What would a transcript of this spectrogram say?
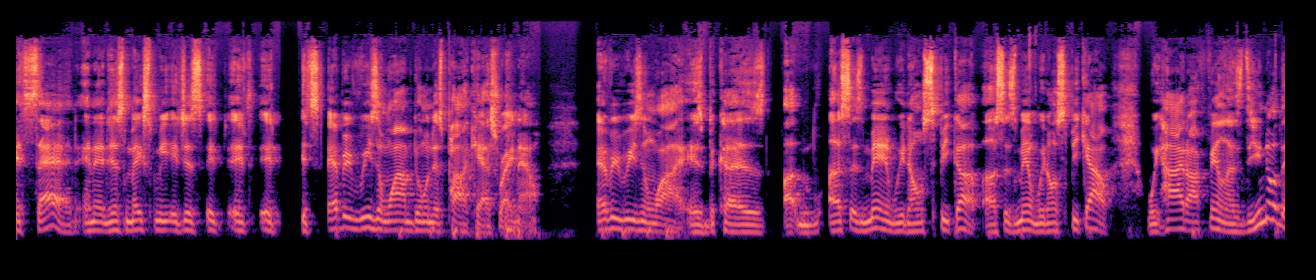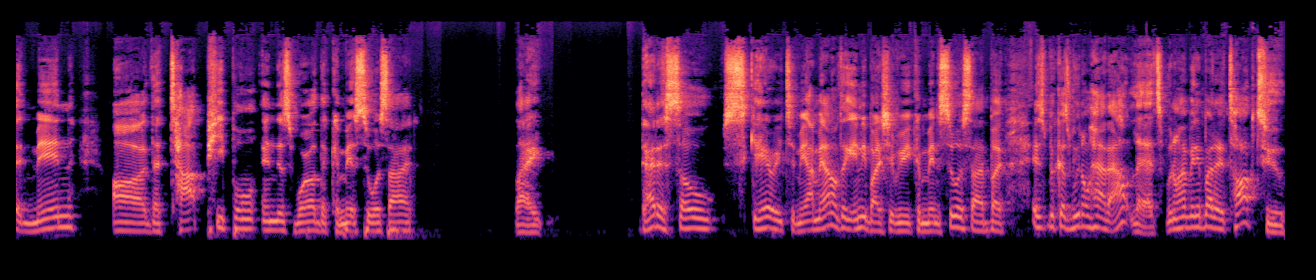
it's sad and it just makes me it just it it, it it's every reason why i'm doing this podcast right now. Every reason why is because um, us as men we don't speak up. Us as men we don't speak out. We hide our feelings. Do you know that men are the top people in this world that commit suicide? Like that is so scary to me. I mean, I don't think anybody should be committing suicide, but it's because we don't have outlets. We don't have anybody to talk to,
